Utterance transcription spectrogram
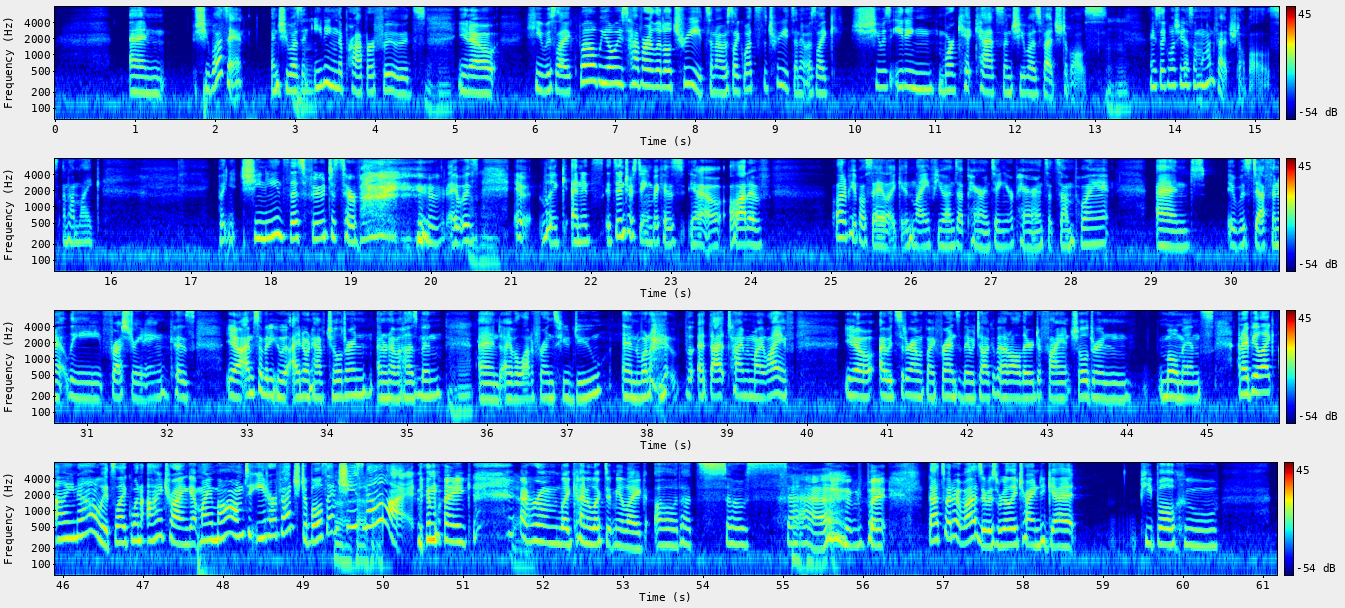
and she wasn't, and she wasn't mm-hmm. eating the proper foods. You know, he was like, well, we always have our little treats, and I was like, what's the treats? And it was like she was eating more Kit Kats than she was vegetables. Mm-hmm. And he's like, well, she doesn't want vegetables, and I'm like but she needs this food to survive. it was, mm-hmm. it, like, and it's it's interesting because you know a lot of a lot of people say like in life you end up parenting your parents at some point, and it was definitely frustrating because you know I'm somebody who I don't have children, I don't have a husband, mm-hmm. and I have a lot of friends who do, and when I at that time in my life. You know, I would sit around with my friends and they would talk about all their defiant children moments and I'd be like, I know, it's like when I try and get my mom to eat her vegetables and she's not. And like Yeah. everyone like kind of looked at me like, "Oh, that's so sad." but that's what it was. It was really trying to get people who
